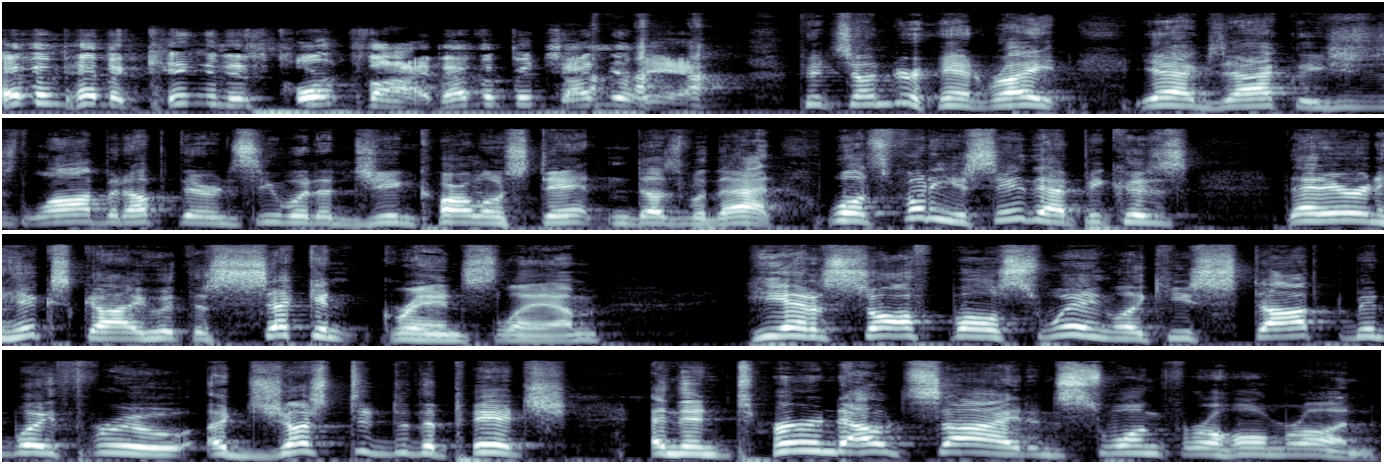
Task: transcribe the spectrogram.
have him have a king in his court vibe. Have a pitch underhand. pitch underhand, right? Yeah, exactly. You should just lob it up there and see what a Giancarlo Stanton does with that. Well, it's funny you say that because that Aaron Hicks guy who hit the second grand slam, he had a softball swing. Like he stopped midway through, adjusted to the pitch, and then turned outside and swung for a home run.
